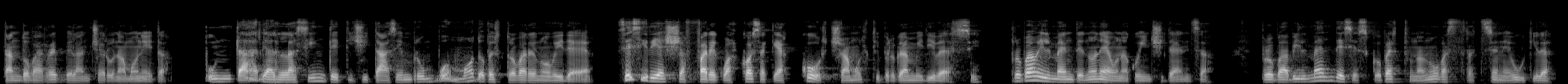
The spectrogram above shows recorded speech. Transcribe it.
tanto varrebbe lanciare una moneta. Puntare alla sinteticità sembra un buon modo per trovare nuove idee. Se si riesce a fare qualcosa che accorcia molti programmi diversi, probabilmente non è una coincidenza. Probabilmente si è scoperta una nuova astrazione utile.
